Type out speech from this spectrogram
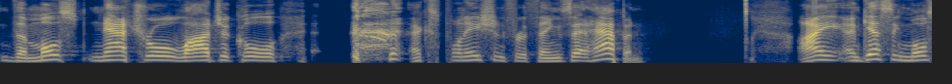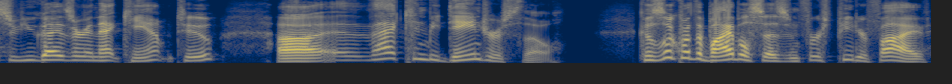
the most natural, logical explanation for things that happen. I am guessing most of you guys are in that camp too. Uh, that can be dangerous though. Because look what the Bible says in 1 Peter 5.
